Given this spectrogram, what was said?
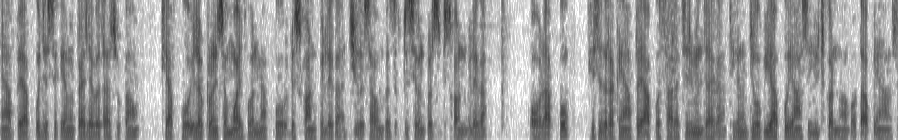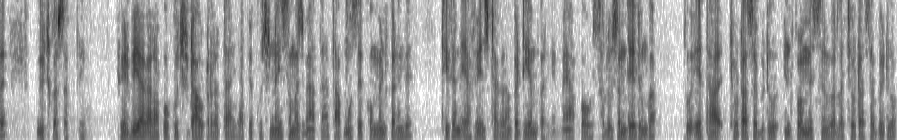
यहाँ पे आपको जैसे कि मैं पहले बता चुका हूँ कि आपको इलेक्ट्रॉनिक्स मोबाइल फ़ोन में आपको डिस्काउंट मिलेगा। जियो सावन पर सिक्सटी सेवन परसेंट डिस्काउंट मिलेगा। और आपको इसी तरह के यहाँ पे आपको सारा चीज़ मिल जाएगा, ठीक है ना? जो भी आपको यहाँ से यूज़ करना होगा तो आप यहाँ से यूज़ कर सकते हैं। फिर भी अगर आपको कुछ डाउट रहता है या फिर कुछ नहीं समझ में आता है तो आप मुझसे कमेंट करेंगे, ठीक है ना? या फिर इंस्टाग्राम पे डीएम करेंगे, मैं आपको सोल्यूशन दे दूँगा। तो ये था छोटा सा वीडियो इन्फॉर्मेशन वाला छोटा सा वीडियो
